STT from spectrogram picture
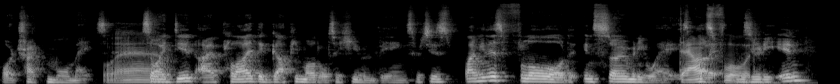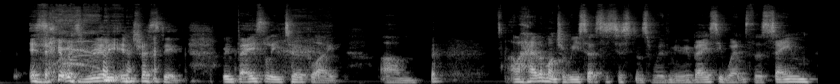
or attract more mates. Wow. So I did. I applied the guppy model to human beings, which is, I mean, it's flawed in so many ways. Dance but it was flawed. really in. It was really interesting. We basically took like, um, and I had a bunch of research assistants with me. We basically went to the same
